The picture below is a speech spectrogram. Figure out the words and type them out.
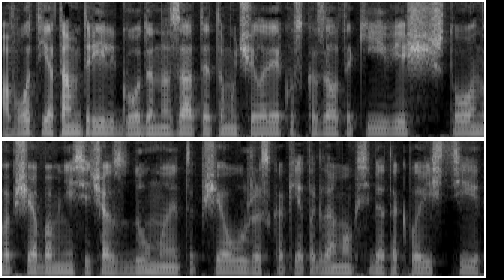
А вот я там три года назад этому человеку сказал такие вещи, что он вообще обо мне сейчас думает, вообще ужас, как я тогда мог себя так повести.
